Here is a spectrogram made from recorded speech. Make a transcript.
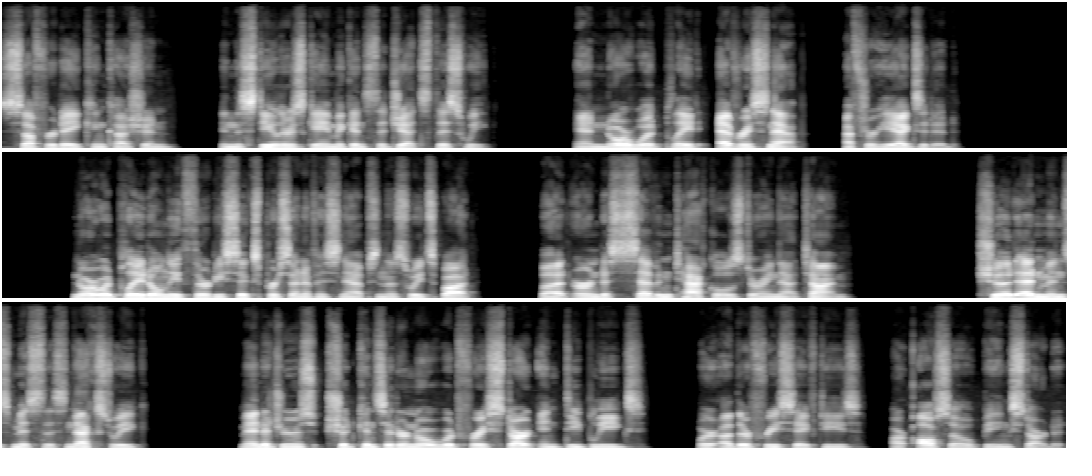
suffered a concussion in the Steelers game against the Jets this week and Norwood played every snap after he exited. Norwood played only 36% of his snaps in the sweet spot, but earned seven tackles during that time. Should Edmunds miss this next week, managers should consider Norwood for a start in deep leagues where other free safeties are also being started.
